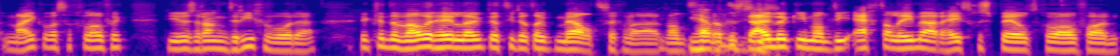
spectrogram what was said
Michael was er, geloof ik, die was rang 3 geworden. Ik vind het wel weer heel leuk dat hij dat ook meldt, zeg maar. Want Ja, dat precies. is duidelijk iemand die echt alleen maar heeft gespeeld, gewoon van,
